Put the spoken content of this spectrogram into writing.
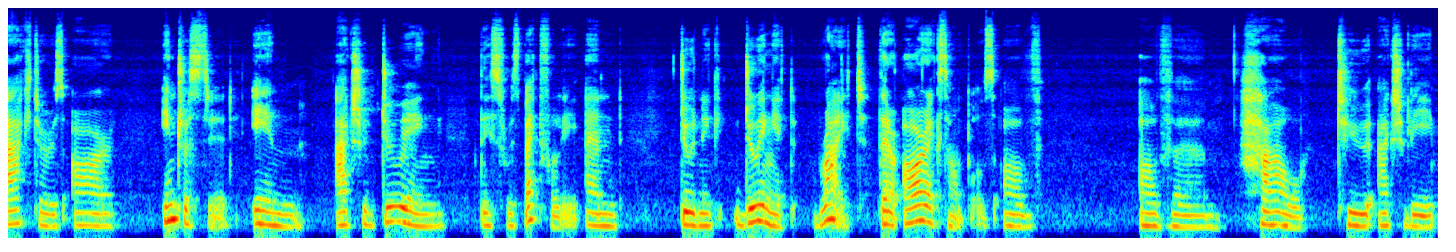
actors are interested in actually doing this respectfully and doing doing it right. There are examples of of um, how to actually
